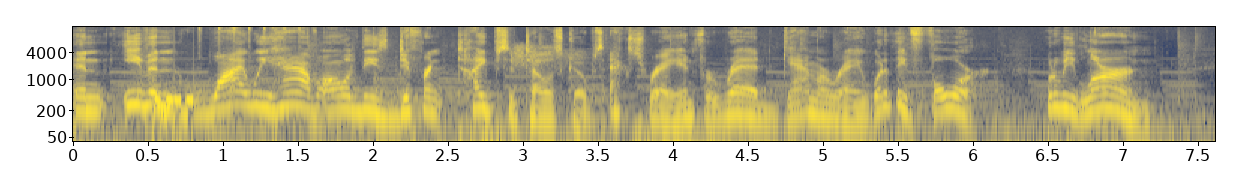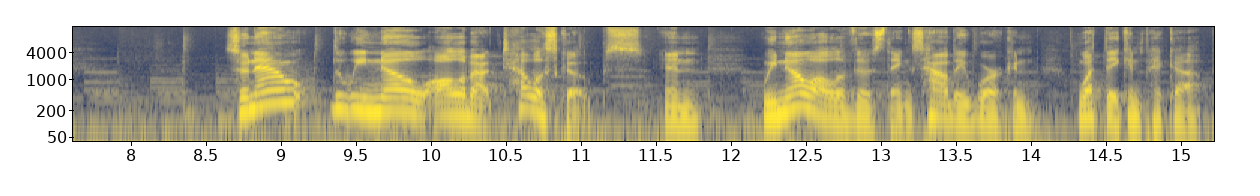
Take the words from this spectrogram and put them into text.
and even why we have all of these different types of telescopes X ray, infrared, gamma ray. What are they for? What do we learn? So now that we know all about telescopes and we know all of those things, how they work and what they can pick up,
